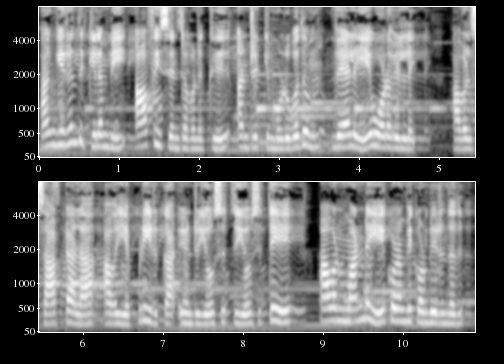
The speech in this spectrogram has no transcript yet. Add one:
அங்கிருந்து கிளம்பி ஆபீஸ் சென்றவனுக்கு அன்றைக்கு முழுவதும் வேலையே ஓடவில்லை. அவள் சாப்பிட்டாளா அவ எப்படி இருக்கா என்று யோசித்து யோசித்தே அவன் மண்டையே குழம்பிக் கொண்டிருந்தது.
